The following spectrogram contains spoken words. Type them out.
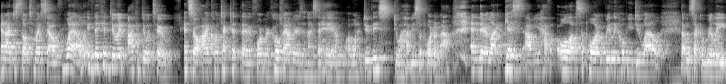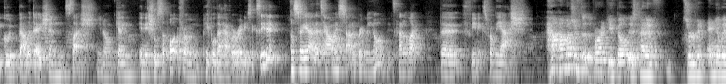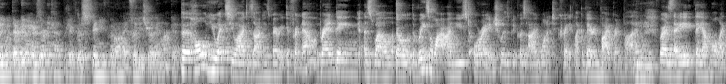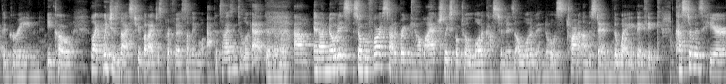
And I just thought to myself, well, if they can do it, I can do it too. And so I contacted the former co-founders and I said, hey, I, I want to do this. Do I have your support or not? And they're like, yes, um, you have all our support. I really hope you do well. That was like a really good validation slash, you know, getting initial support from people that have already succeeded. And so yeah, that's how I started Bring Me Home. It's kind of like the phoenix from the ash. How, how much of the, the product you've built is kind of sort of emulating what they're doing, or is there any kind of particular spin you've put on it for the Australian market? The whole UX UI design is very different now. Branding as well. So the reason why I used orange was because I wanted to create like a very vibrant vibe, whereas they they are more like the green eco, like which is nice too, but I just prefer something more appetizing to look at. Definitely. Um, and I noticed, so before I started Bring Me Home, I actually spoke to a lot of customers, a lot of vendors, trying to understand the way they think. Customers here,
